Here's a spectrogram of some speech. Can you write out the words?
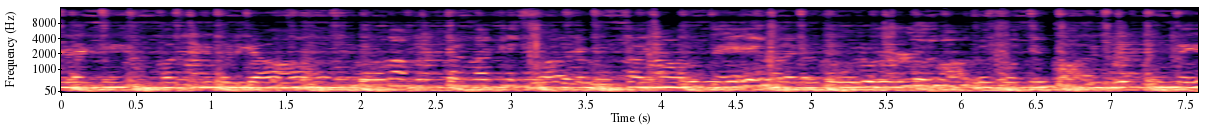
കിടക്കി മത്തിരിമൊഴിയാ മൂന്നാം കണ്ണാക്കി വാലകൾ മുക്കായി മാറുന്നേ മലകൾ പോലുള്ളൊരു മാതൃത്വത്തിൽ പാൽ ചുരത്തുന്നേ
